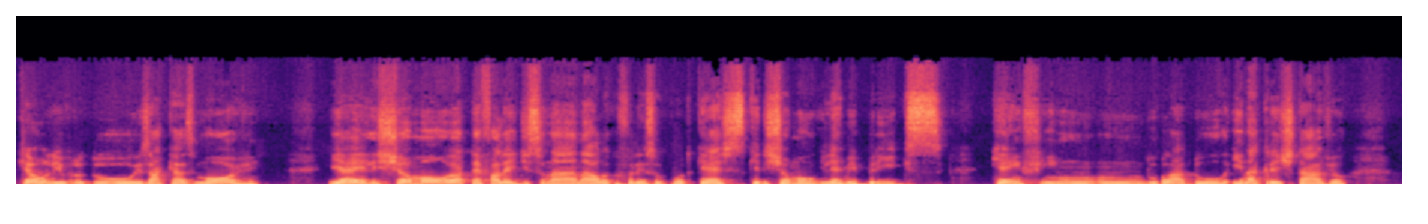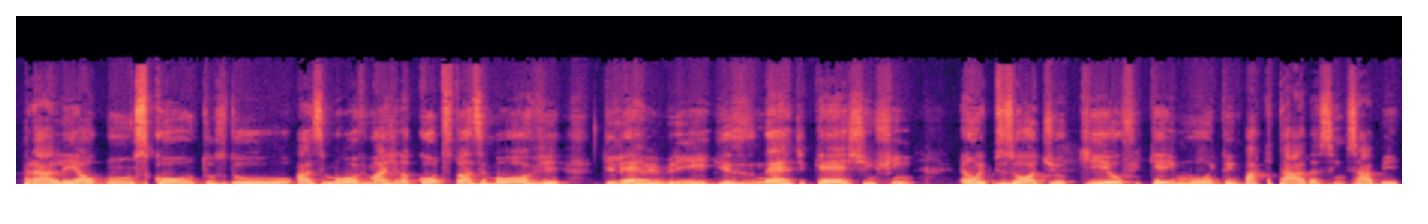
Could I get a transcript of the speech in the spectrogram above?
que é um livro do Isaac Asimov. E aí eles chamam, eu até falei disso na, na aula que eu falei sobre podcasts, que eles chamam o Guilherme Briggs, que é, enfim, um, um dublador inacreditável, para ler alguns contos do Asimov. Imagina, contos do Asimov, Guilherme Briggs, Nerdcast, enfim é um episódio que eu fiquei muito impactada, assim, sabe?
